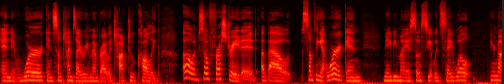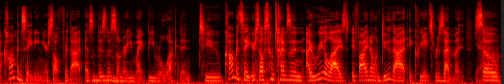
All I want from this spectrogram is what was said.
And in work. And sometimes I remember I would talk to a colleague, oh, I'm so frustrated about something at work. And maybe my associate would say, well, you're not compensating yourself for that. As a business mm-hmm. owner, you might be reluctant to compensate yourself sometimes. And I realized if I don't do that, it creates resentment. So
